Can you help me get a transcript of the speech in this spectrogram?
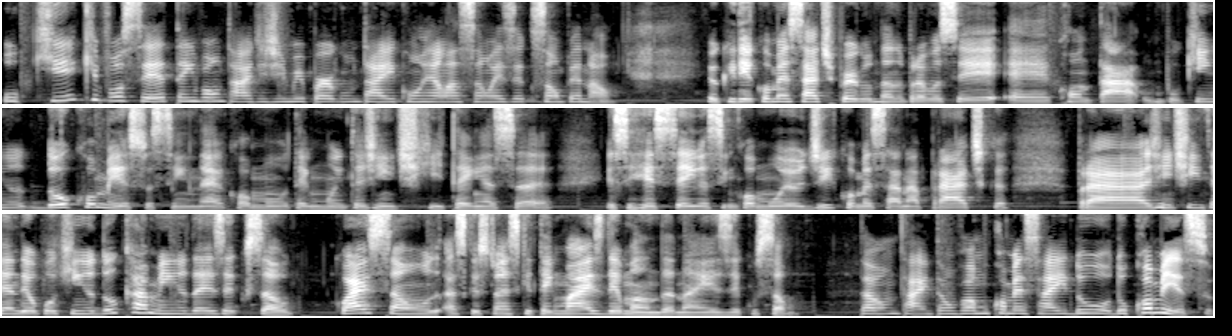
O que que você tem vontade de me perguntar aí com relação à execução penal? Eu queria começar te perguntando para você é, contar um pouquinho do começo, assim, né? Como tem muita gente que tem essa, esse receio, assim como eu, de começar na prática, para a gente entender um pouquinho do caminho da execução. Quais são as questões que têm mais demanda na execução? Então, tá. Então, vamos começar aí do, do começo.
